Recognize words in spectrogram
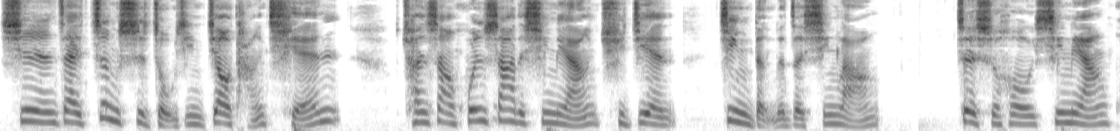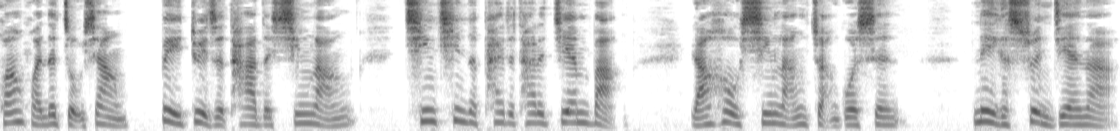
新人在正式走进教堂前，穿上婚纱的新娘去见静等着的新郎。这时候，新娘缓缓地走向背对着她的新郎，轻轻地拍着他的肩膀，然后新郎转过身。那个瞬间啊，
